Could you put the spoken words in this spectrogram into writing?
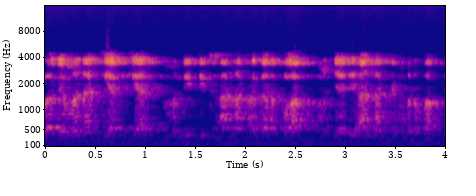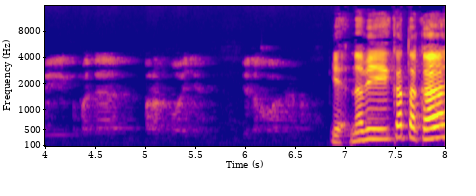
Bagaimana kiat-kiat mendidik anak agar kelak menjadi anak yang berbakti kepada orang tuanya? Ya, Nabi katakan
